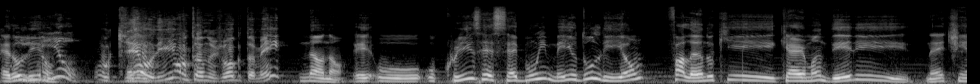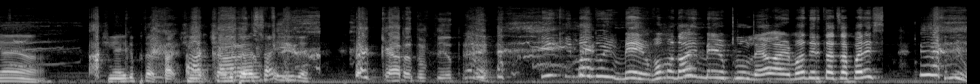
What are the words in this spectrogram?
Era o Leon. Leon? O que? É. O Leon tá no jogo também? Não, não. O, o Chris recebe um e-mail do Leon falando que, que a irmã dele, né, tinha, tinha ido pra, tá- tinha, A tinha ido cara pra do essa Pedro. ilha. A cara do Pedro. Quem que manda um e-mail? Vou mandar um e-mail pro Léo, a irmã dele tá desaparecida. Sumiu.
